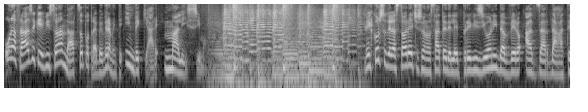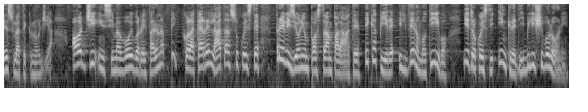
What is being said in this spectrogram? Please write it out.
Una frase che visto l'andazzo potrebbe veramente invecchiare malissimo. Nel corso della storia ci sono state delle previsioni davvero azzardate sulla tecnologia. Oggi insieme a voi vorrei fare una piccola carrellata su queste previsioni un po' strampalate e capire il vero motivo dietro questi incredibili scivoloni.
